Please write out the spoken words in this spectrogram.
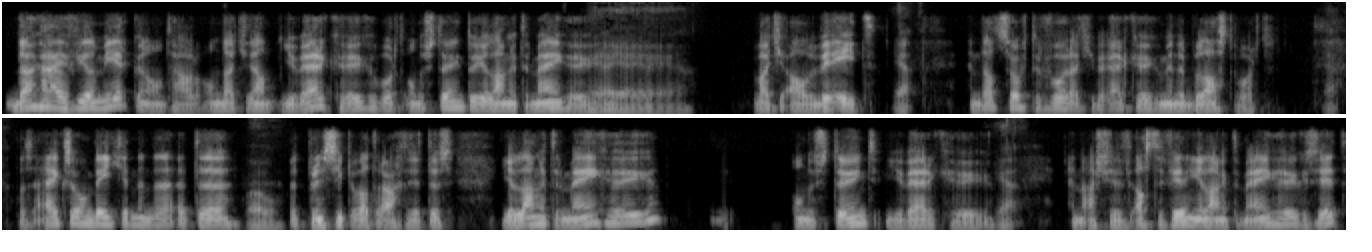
Dan ga je veel meer kunnen onthouden, omdat je dan je werkgeheugen wordt ondersteund door je lange termijn geheugen. Ja, ja, ja, ja. Wat je al weet. Ja. En dat zorgt ervoor dat je werkgeheugen minder belast wordt. Ja. Dat is eigenlijk zo'n beetje de, het, eh, Wow. het principe wat erachter zit. Dus je lange termijn geheugen ondersteunt je werkgeheugen. Ja. En als, je, als te veel in je lange termijn geheugen zit,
